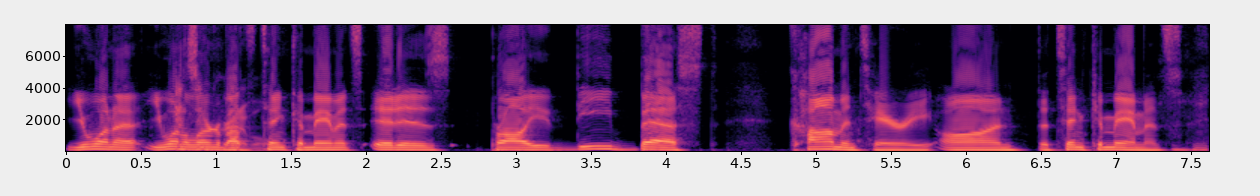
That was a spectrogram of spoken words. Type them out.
You wanna you wanna It's learn about the. Ten Commandments? It is probably the best commentary on the Ten Commandments Mm-hmm.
